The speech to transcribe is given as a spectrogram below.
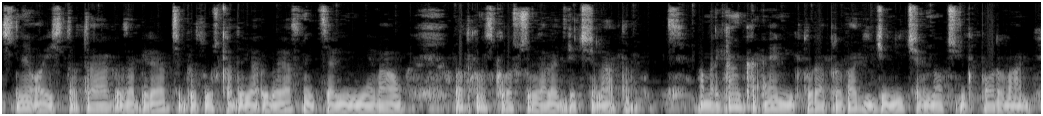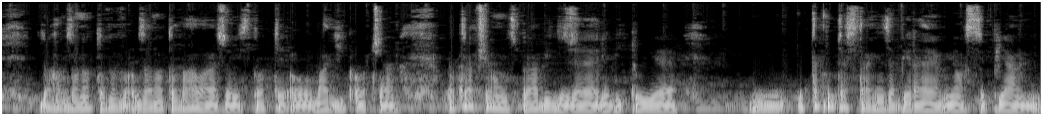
sny o istotach zabierających go z łóżka do, do jasnej celi miewał, odkąd skoszczył zaledwie trzy lata. Amerykanka Emi, która prowadzi dzienniczek nocnych porwań, zanotowała, że istoty o wadzik oczach potrafią sprawić, że lewituje w takim też stanie zabierają ją z sypialni.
